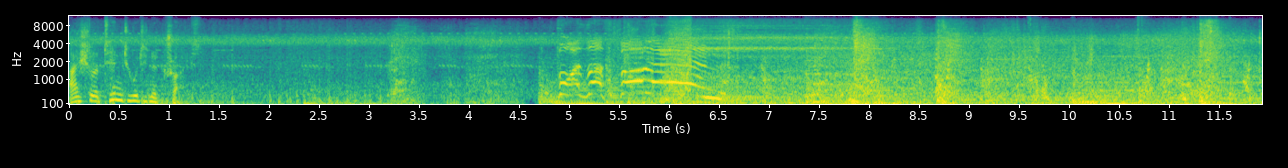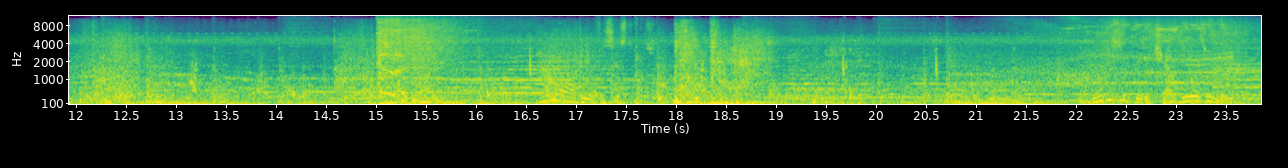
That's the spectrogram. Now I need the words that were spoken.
I shall attend to it in a trice. For the fallen! How may I be of assistance? What is that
